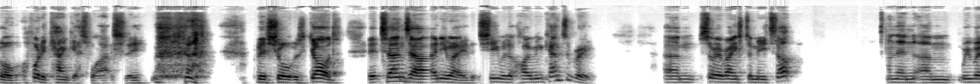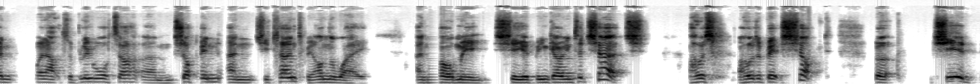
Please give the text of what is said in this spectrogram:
well, I probably can guess what actually. Pretty sure it was God. It turns out anyway that she was at home in Canterbury. Um, so we arranged to meet up. And then um, we went went out to Bluewater um, shopping, and she turned to me on the way and told me she had been going to church. I was I was a bit shocked, but she had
